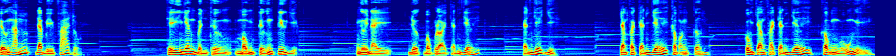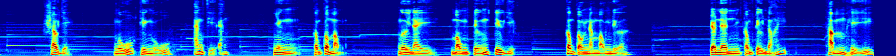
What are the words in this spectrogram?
tượng ấm đã bị phá rồi. Thị nhân bình thường mộng tưởng tiêu diệt. Người này được một loại cảnh giới. Cảnh giới gì? Chẳng phải cảnh giới không ăn cơm, cũng chẳng phải cảnh giới không ngủ nghỉ. Sao vậy? Ngủ thì ngủ, ăn thì ăn, nhưng không có mộng. Người này mộng tưởng tiêu diệt, không còn nằm mộng nữa. Cho nên khổng tử nói, thậm hỷ,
